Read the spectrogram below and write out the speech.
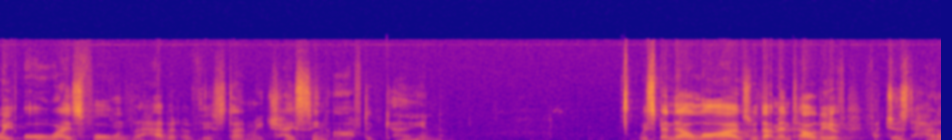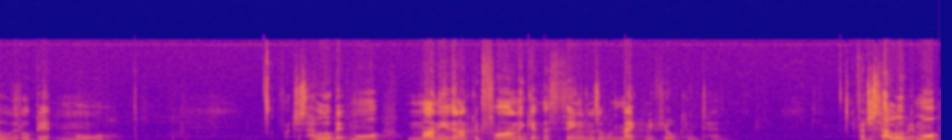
We always fall into the habit of this, don't we? Chasing after gain. We spend our lives with that mentality of if I just had a little bit more, if I just had a little bit more money, then I could finally get the things that would make me feel content. If I just had a little bit more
